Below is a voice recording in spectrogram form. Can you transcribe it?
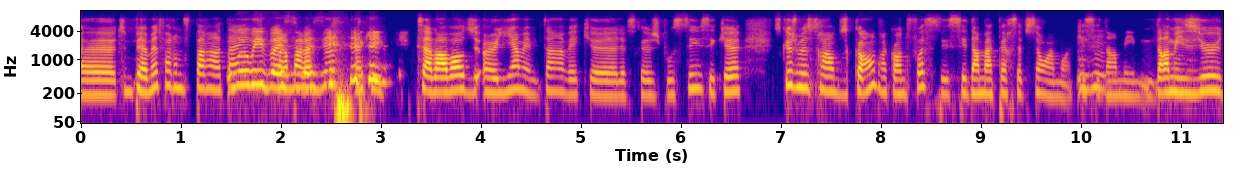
euh, tu me permets de faire une petite parenthèse? Oui, oui, vas-y, vas-y. Ça va avoir un lien en même temps avec euh, la psychologie positive. C'est que ce que je me suis rendu compte, encore une fois, c'est dans ma perception à moi, c'est mm-hmm. dans, mes, dans mes yeux,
